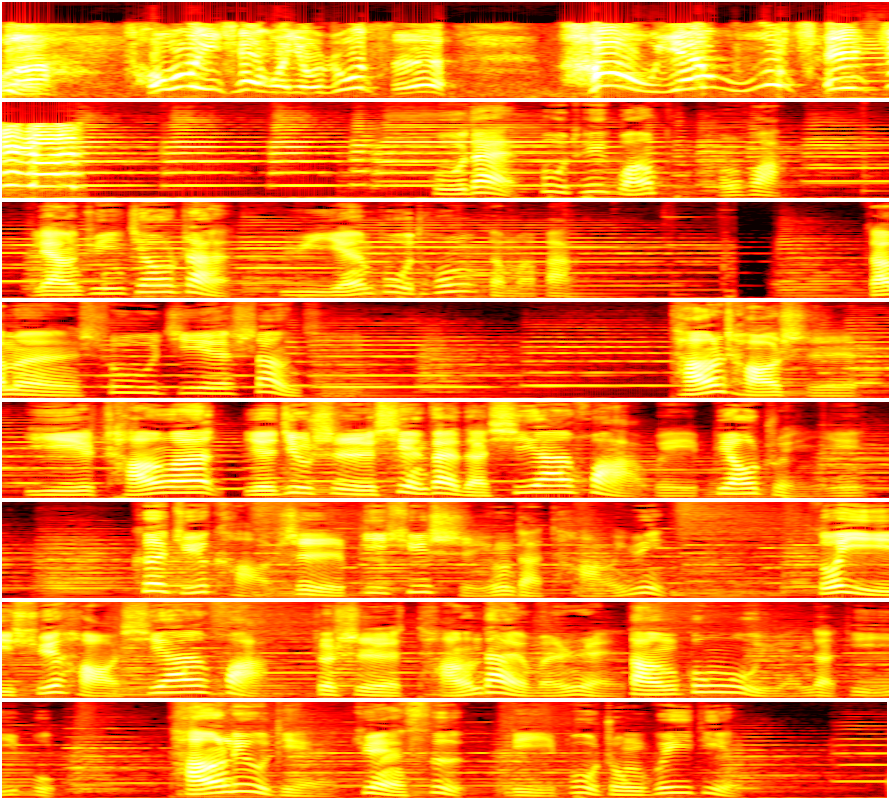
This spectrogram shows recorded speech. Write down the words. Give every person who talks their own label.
Speaker 1: 我从未见过有如此厚颜无耻之人。
Speaker 2: 古代不推广普通话，两军交战语言不通怎么办？咱们书接上集。唐朝时，以长安，也就是现在的西安话为标准音，科举考试必须使用的唐韵，所以学好西安话，这是唐代文人当公务员的第一步。唐六典卷四礼部中规定，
